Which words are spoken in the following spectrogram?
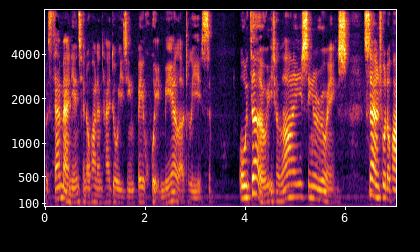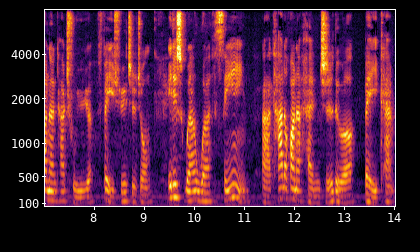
就三百年前的话呢，它都已经被毁灭了，这个意思。Although it lies in ruins，虽然说的话呢，它处于废墟之中，it is well worth seeing 啊，它的话呢很值得被看。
